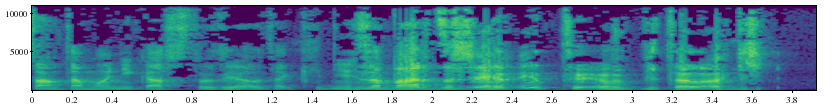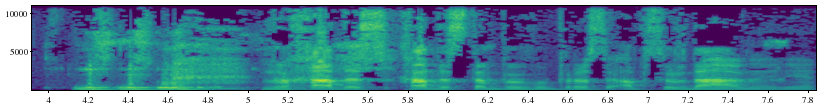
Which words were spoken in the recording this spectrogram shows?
Santa Monica Studio tak nie za bardzo się orientują w mitologii. No Hades, Hades to był po prostu absurdalny, nie?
